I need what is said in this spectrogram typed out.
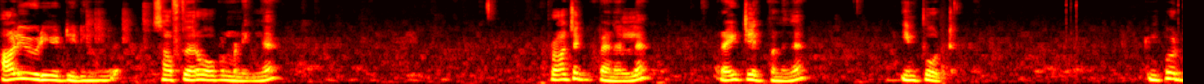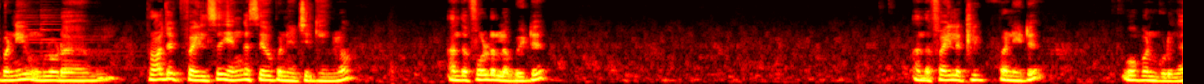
ஆலிவ் வீடியோ எடிட்டிங் சாஃப்ட்வேரை ஓப்பன் பண்ணிக்கோங்க. ப்ராஜெக்ட் பேனலில் ரைட் கிளிக் பண்ணுங்கள் இம்போர்ட் இம்போர்ட் பண்ணி உங்களோட ப்ராஜெக்ட் ஃபைல்ஸை எங்கே சேவ் பண்ணி வச்சுருக்கீங்களோ அந்த ஃபோல்டரில் போயிட்டு அந்த ஃபைலை கிளிக் பண்ணிவிட்டு ஓப்பன் கொடுங்க.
